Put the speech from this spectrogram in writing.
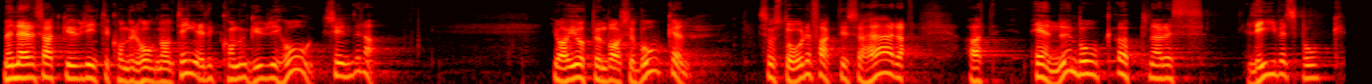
Men är det så att Gud inte kommer ihåg någonting, eller kommer Gud ihåg synderna? Ja, i Uppenbarelseboken så står det faktiskt så här att, att ännu en bok öppnades, Livets bok.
